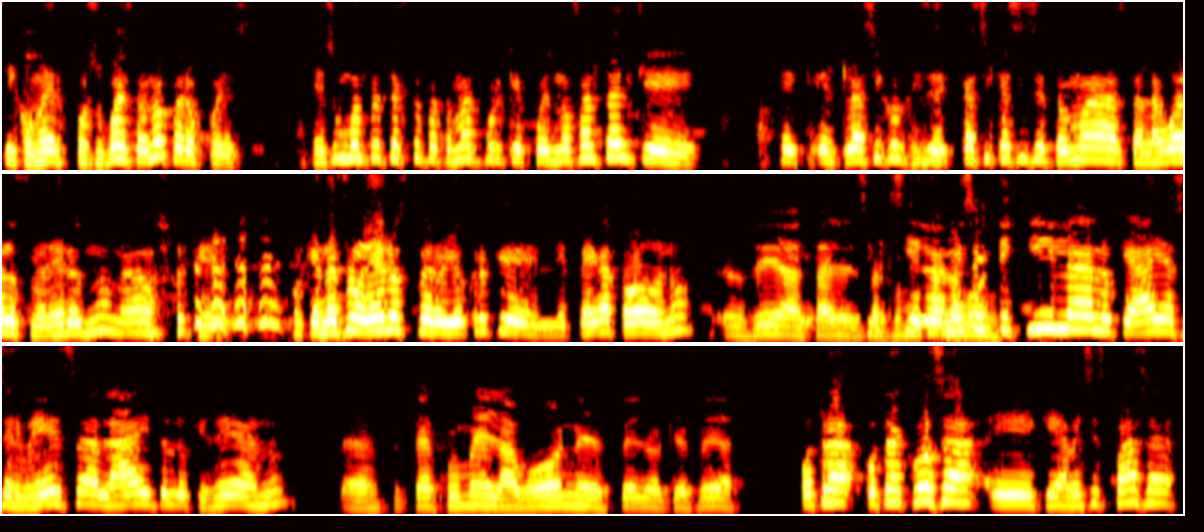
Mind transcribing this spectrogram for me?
Y comer, por supuesto, ¿no? Pero pues es un buen pretexto para tomar porque pues no falta el que el, clásico que casi casi se toma hasta el agua de los floreros, ¿no? Nada más porque, porque no hay floreros, pero yo creo que le pega todo, ¿no? Sí, hasta el si, si en la mesa hay tequila, lo que haya, cerveza, light o lo que sea, ¿no? Perfume de labón, este, lo que sea. Otra, otra cosa eh, que a veces pasa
